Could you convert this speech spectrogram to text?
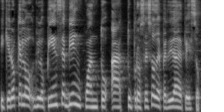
y quiero que lo, lo pienses bien en cuanto a tu proceso de pérdida de peso.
